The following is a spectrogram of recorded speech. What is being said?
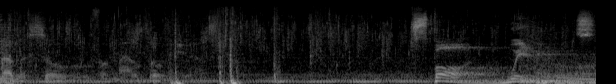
Another soul for Malvolia. Spawn wins.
